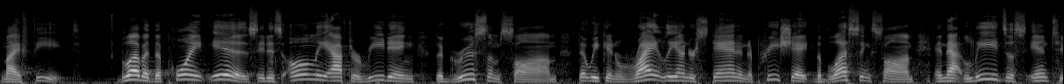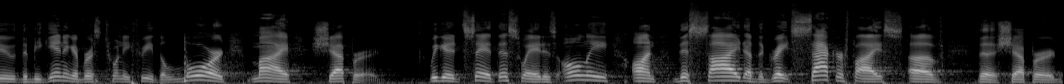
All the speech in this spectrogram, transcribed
my feet. Beloved, the point is, it is only after reading the gruesome psalm that we can rightly understand and appreciate the blessing psalm, and that leads us into the beginning of verse 23 the Lord my shepherd. We could say it this way it is only on this side of the great sacrifice of the shepherd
